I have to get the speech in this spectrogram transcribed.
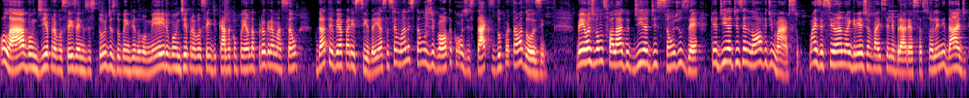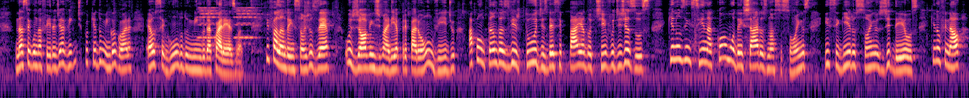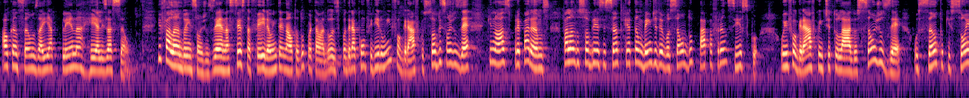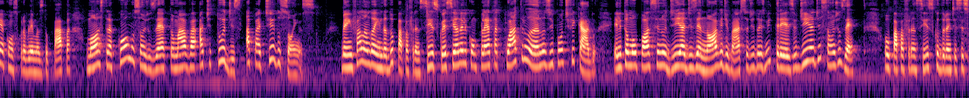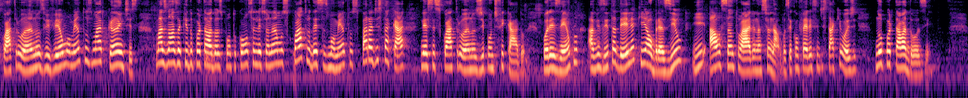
Olá, bom dia para vocês aí nos estúdios do Bem-vindo Romeiro, bom dia para você aí de casa acompanhando a programação da TV Aparecida. E essa semana estamos de volta com os destaques do Portal A12. Bem, hoje vamos falar do dia de São José, que é dia 19 de março. Mas esse ano a igreja vai celebrar essa solenidade na segunda-feira, dia 20, porque domingo agora é o segundo domingo da quaresma. E falando em São José, os jovens de Maria preparou um vídeo apontando as virtudes desse pai adotivo de Jesus, que nos ensina como deixar os nossos sonhos e seguir os sonhos de Deus, que no final alcançamos aí a plena realização. E falando em São José, na sexta-feira, o internauta do Portal A12 poderá conferir um infográfico sobre São José que nós preparamos, falando sobre esse santo que é também de devoção do Papa Francisco. O infográfico intitulado São José, o santo que sonha com os problemas do Papa, mostra como São José tomava atitudes a partir dos sonhos. Bem, falando ainda do Papa Francisco, esse ano ele completa quatro anos de pontificado. Ele tomou posse no dia 19 de março de 2013, o dia de São José. O Papa Francisco, durante esses quatro anos, viveu momentos marcantes, mas nós aqui do portal A12.com selecionamos quatro desses momentos para destacar nesses quatro anos de pontificado. Por exemplo, a visita dele aqui ao Brasil e ao Santuário Nacional. Você confere esse destaque hoje no portal A12.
